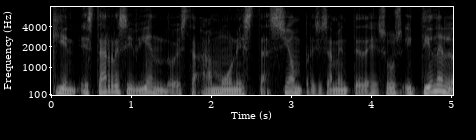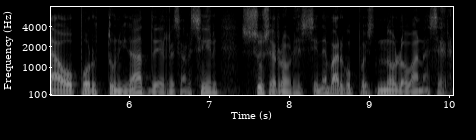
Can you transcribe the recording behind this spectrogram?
quien está recibiendo esta amonestación precisamente de Jesús y tienen la oportunidad de resarcir sus errores. Sin embargo, pues no lo van a hacer.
